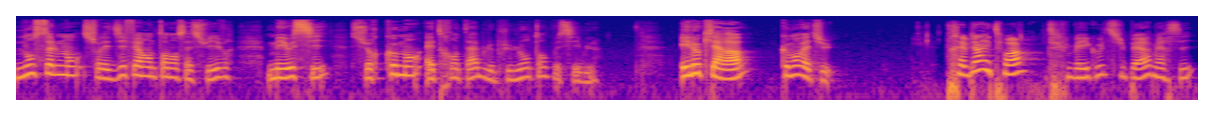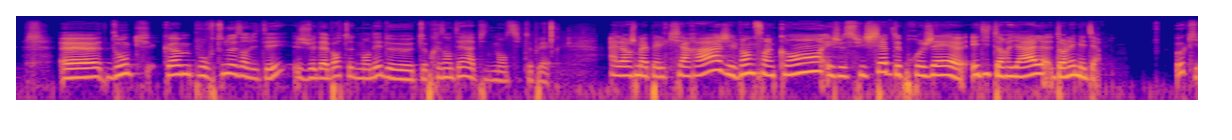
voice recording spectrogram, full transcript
non seulement sur les différentes tendances à suivre, mais aussi sur comment être rentable le plus longtemps possible. Hello Chiara, comment vas-tu? Très bien, et toi? Bah écoute, super, merci. Euh, donc, comme pour tous nos invités, je vais d'abord te demander de te présenter rapidement, s'il te plaît. Alors, je m'appelle Chiara, j'ai 25 ans et je suis chef de projet euh, éditorial dans les médias. Ok.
